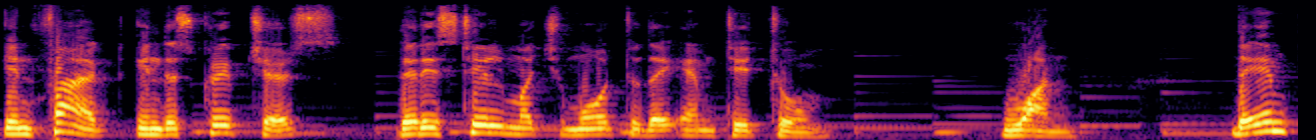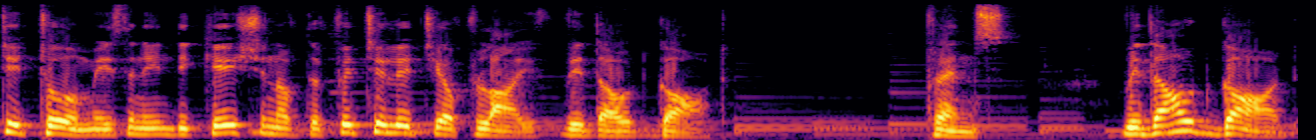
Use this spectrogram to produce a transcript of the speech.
in fact, in the scriptures, there is still much more to the empty tomb. 1. The empty tomb is an indication of the futility of life without God. Friends, without God,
